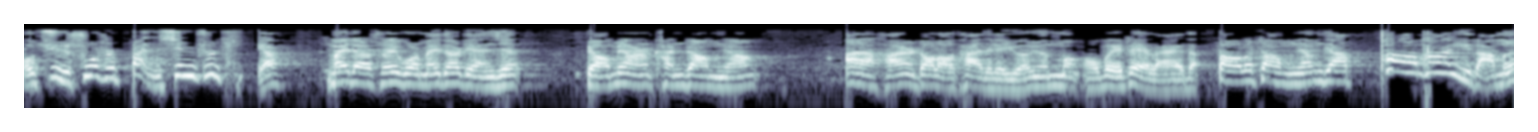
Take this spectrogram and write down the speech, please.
哦，据说是半仙之体呀、买点水果，买点点心，表面上看丈母娘，暗含着找老太太给圆圆梦。哦，为这来的。到了丈母娘家，啪啪一打门，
